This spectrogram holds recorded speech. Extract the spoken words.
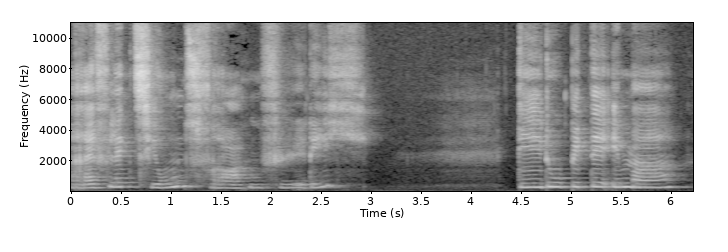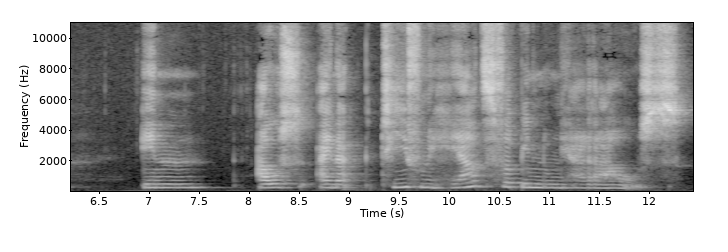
Reflexionsfragen für dich, die du bitte immer in aus einer tiefen Herzverbindung heraus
